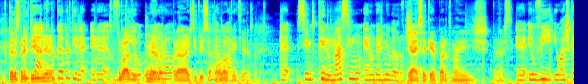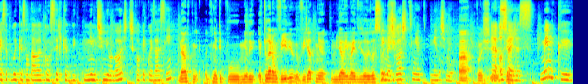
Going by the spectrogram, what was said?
E por cada e partilha. por cada partilha era revertiam um euro, para a instituição, para ou lá o que é que era. ah, sendo que no máximo eram 10 mil euros. Yeah, essa é que é a parte mais drástica. Ah, eu vi, eu acho que essa publicação estava com cerca de 500 mil gostos, qualquer coisa assim. Não, tinha, tinha tipo. Mil, aquilo era um vídeo, eu vi já tinha um milhão e meio de Sim, visualizações. mas gostos tinha 500 mil. Ah, pois. Ah, ou sim. seja, se- mesmo que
